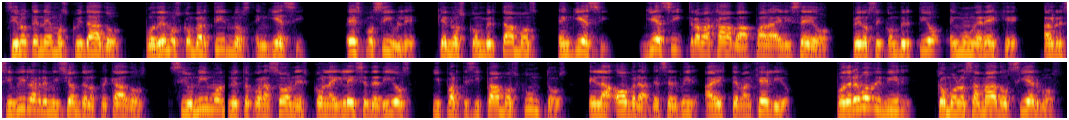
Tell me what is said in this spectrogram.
Si no tenemos cuidado, podemos convertirnos en Giesi. Es posible que nos convirtamos en Giesi. Giesi trabajaba para Eliseo, pero se convirtió en un hereje al recibir la remisión de los pecados, si unimos nuestros corazones con la iglesia de Dios y participamos juntos en la obra de servir a este evangelio, podremos vivir como los amados siervos.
